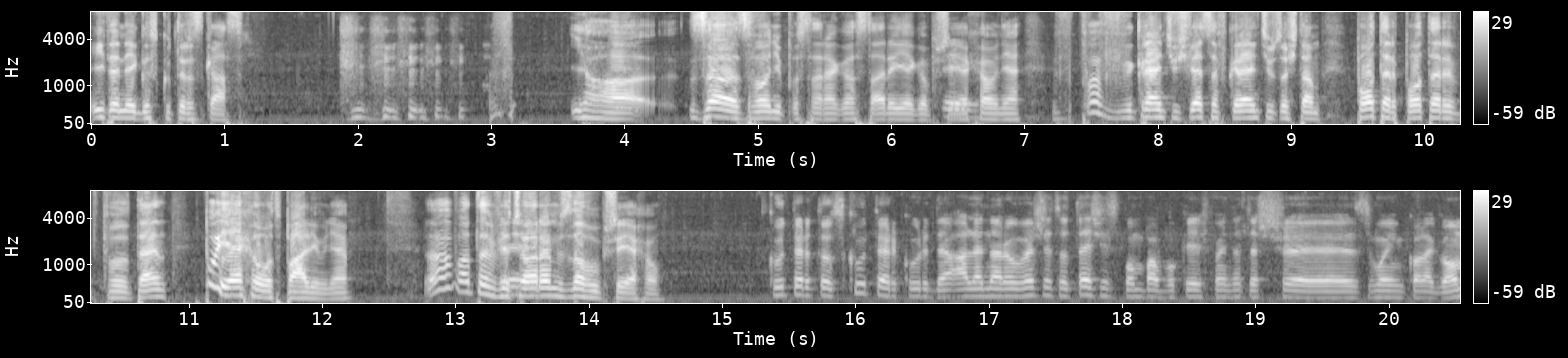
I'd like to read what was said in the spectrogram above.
I ten jego skuter zgasł. Ja zadzwonił po starego, stary jego przyjechał, nie? W- Wykręcił świecę, wkręcił coś tam, poter, poter, po ten, pojechał, odpalił, nie? No a potem wieczorem znowu przyjechał. Skuter to skuter, kurde, ale na rowerze to też jest pompa, bo kiedyś pamiętam też e, z moim kolegą.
